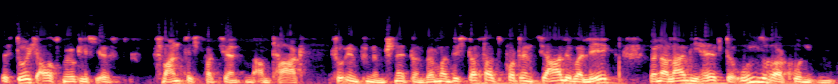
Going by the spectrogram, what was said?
es durchaus möglich ist, 20 Patienten am Tag zu impfen im Schnitt. Und wenn man sich das als Potenzial überlegt, wenn allein die Hälfte unserer Kunden,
